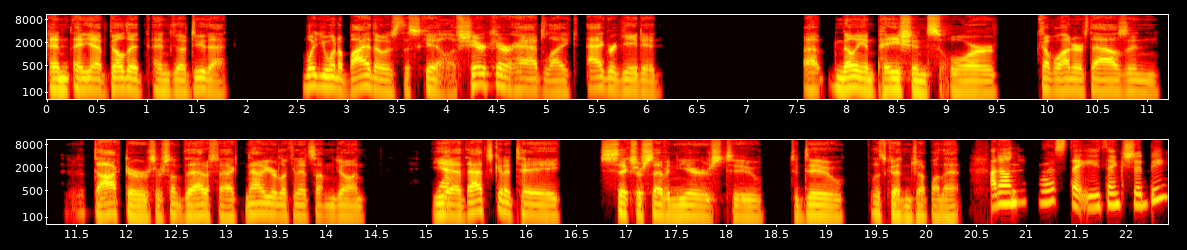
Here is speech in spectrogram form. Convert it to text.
and, and yeah, build it and go do that. What you want to buy though is the scale. If ShareCare had like aggregated a million patients or a couple hundred thousand uh, doctors or something to that effect, now you're looking at something going, yeah, Yeah. that's going to take six or seven years to to do. Let's go ahead and jump on that. On the list that you think should be?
